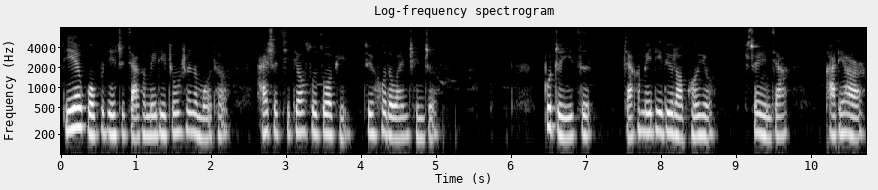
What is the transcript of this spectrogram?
迪耶果不仅是贾克梅蒂终身的模特，还是其雕塑作品最后的完成者。不止一次，贾克梅蒂对老朋友、摄影家卡蒂尔·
